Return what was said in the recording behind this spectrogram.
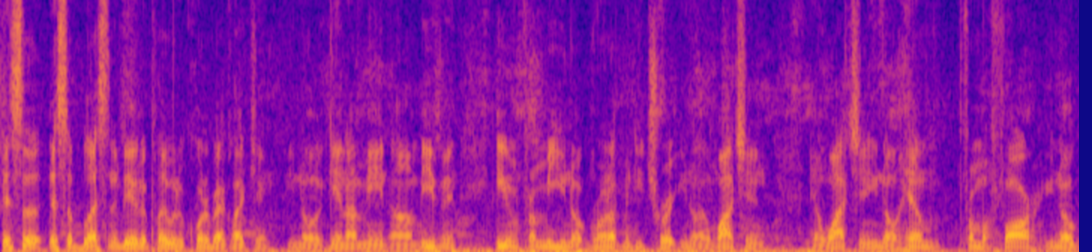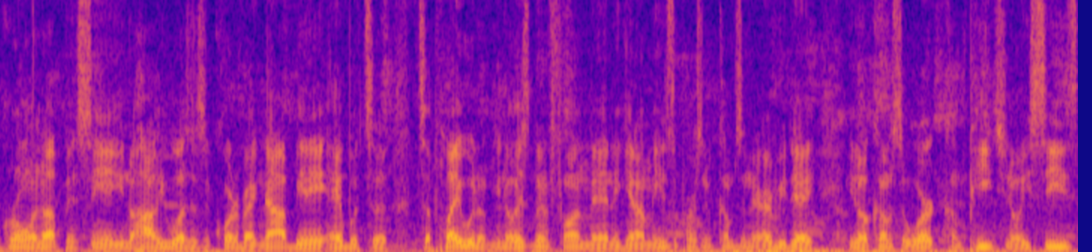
it's a it's a blessing to be able to play with a quarterback like him. You know, again, I mean, um, even even from me, you know, growing up in Detroit, you know, and watching and watching, you know, him from afar, you know, growing up and seeing, you know, how he was as a quarterback. Now being able to to play with him, you know, it's been fun, man. Again, I mean, he's a person who comes in there every day, you know, comes to work, competes, you know, he sees,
